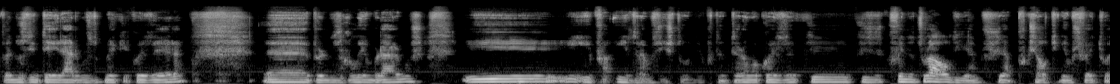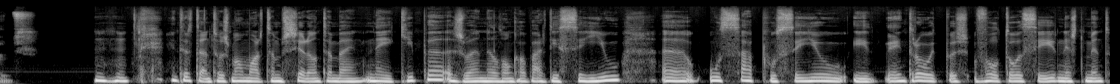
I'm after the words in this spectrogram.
para nos inteirarmos de como é que a coisa era, uh, para nos relembrarmos e, e, e entramos em estúdio. Portanto, era uma coisa que, que, que foi natural, digamos, já, porque já o tínhamos feito antes. Uhum. Entretanto, os Morta mexeram também na equipa. A Joana Longobardi saiu, uh, o Sapo saiu e entrou e depois voltou a sair. Neste momento,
